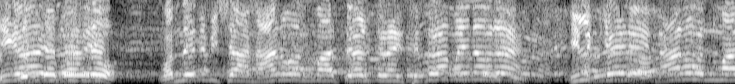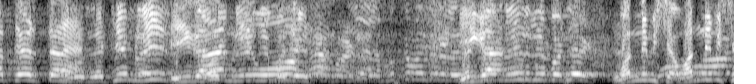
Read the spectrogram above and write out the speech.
ಈಗ. ಒಂದೇ ನಿಮಿಷ ನಾನು ಒಂದ್ ಮಾತು ಹೇಳ್ತೇನೆ. ಸಿದ್ದರಾಮಯ್ಯನವರೇ ಇಲ್ಲಿ ಕೇಳಿ ನಾನು ಒಂದ್ ಮಾತು ಹೇಳ್ತೇನೆ. ಈಗ ನೀವು ಈಗ. ಒಂದ್ ನಿಮಿಷ ಒಂದ್ ನಿಮಿಷ.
